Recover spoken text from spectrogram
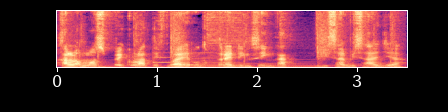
Kalau mau spekulatif buy untuk trading singkat bisa-bisa aja.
